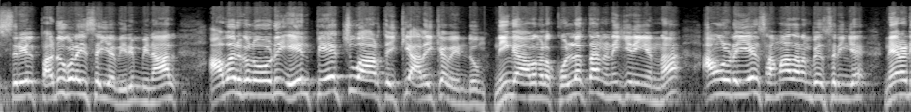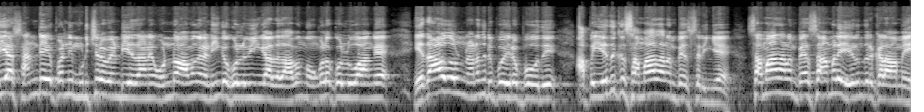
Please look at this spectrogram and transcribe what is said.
இஸ்ரேல் படுகொலை செய்ய விரும்பினால் அவர்களோடு ஏன் பேச்சுவார்த்தைக்கு அழைக்க வேண்டும்? நீங்க அவங்கள கொல்லத்தான் நினைக்கிறீங்கன்னா அவங்களோட ஏன் சமாதானம் பேசுறீங்க? நேரடியாக சண்டையை பண்ணி முடிச்சிட வேண்டியதானே? ஒன்றும் அவங்கள நீங்க கொள்வீங்க அல்லது அவங்க உங்களை கொள்ளுவாங்க ஏதாவது ஒன்று நடந்துட்டு போயிட போகுது. அப்போ எதுக்கு சமாதானம் பேசுறீங்க? சமாதானம் பேசாமலே இருந்திருக்கலாமே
